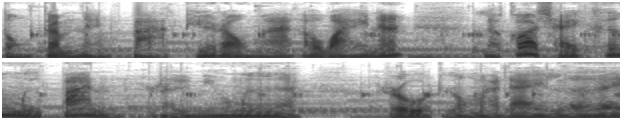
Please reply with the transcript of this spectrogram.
ตรงตำแหน่งปากที่เรามาร์กเอาไว้นะ แล้วก็ใช้เครื่องมือปั้นหรือนิ้วมือ รูดลงมาได้เลย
